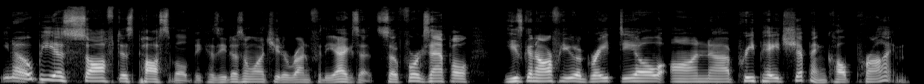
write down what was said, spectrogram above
you know, be as soft as possible because he doesn't want you to run for the exit. So, for example, he's going to offer you a great deal on uh, prepaid shipping called Prime.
